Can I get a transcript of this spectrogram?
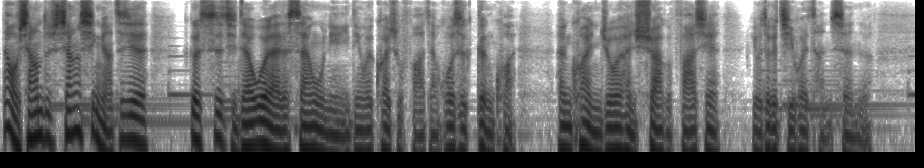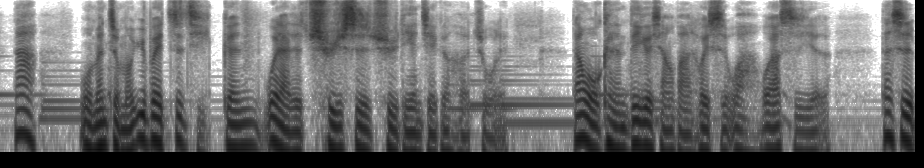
那我相对相信啊，这些个事情在未来的三五年一定会快速发展，或是更快，很快你就会很 shock 发现有这个机会产生了。那我们怎么预备自己跟未来的趋势去连接跟合作嘞？但我可能第一个想法会是哇，我要失业了。但是，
